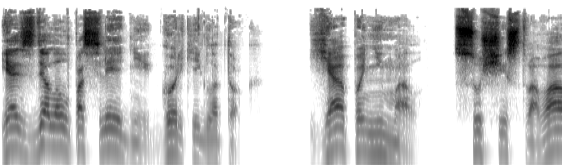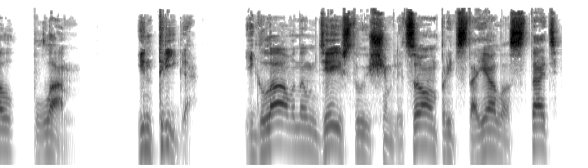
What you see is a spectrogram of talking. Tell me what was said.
Я сделал последний горький глоток. Я понимал, существовал план, интрига, и главным действующим лицом предстояло стать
